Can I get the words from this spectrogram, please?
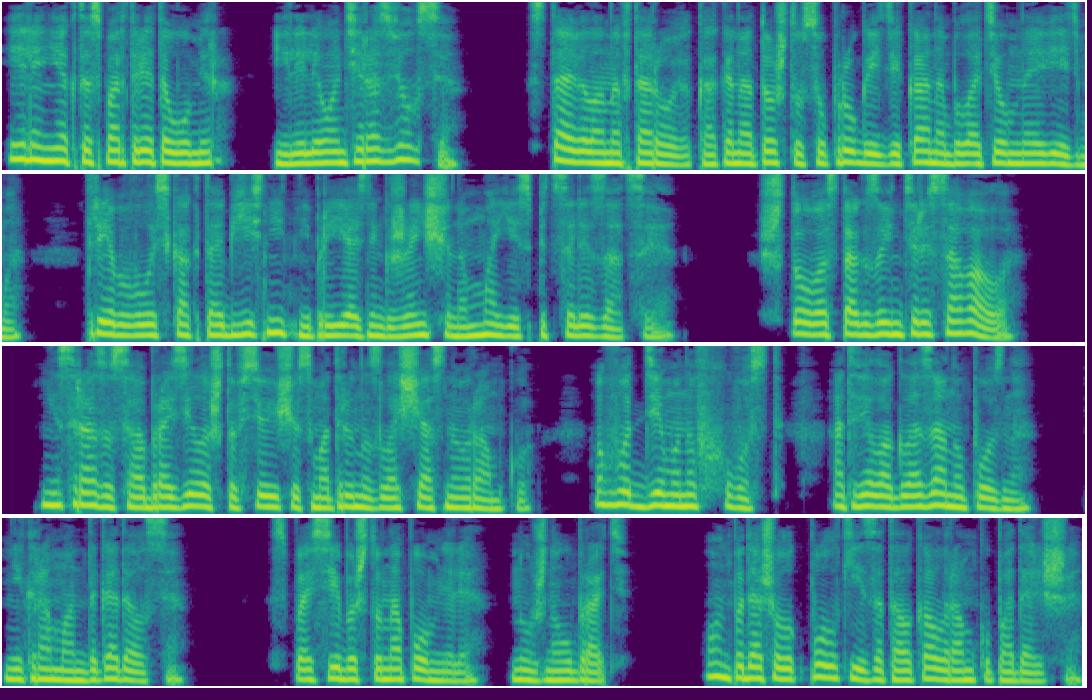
Или некто с портрета умер, или Леонтий развелся. Ставила на второе, как и на то, что супругой декана была темная ведьма. Требовалось как-то объяснить неприязнь к женщинам моей специализации. «Что вас так заинтересовало?» Не сразу сообразила, что все еще смотрю на злосчастную рамку. Вот демонов хвост. Отвела глаза, но поздно. Некромант догадался. «Спасибо, что напомнили. Нужно убрать». Он подошел к полке и затолкал рамку подальше.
